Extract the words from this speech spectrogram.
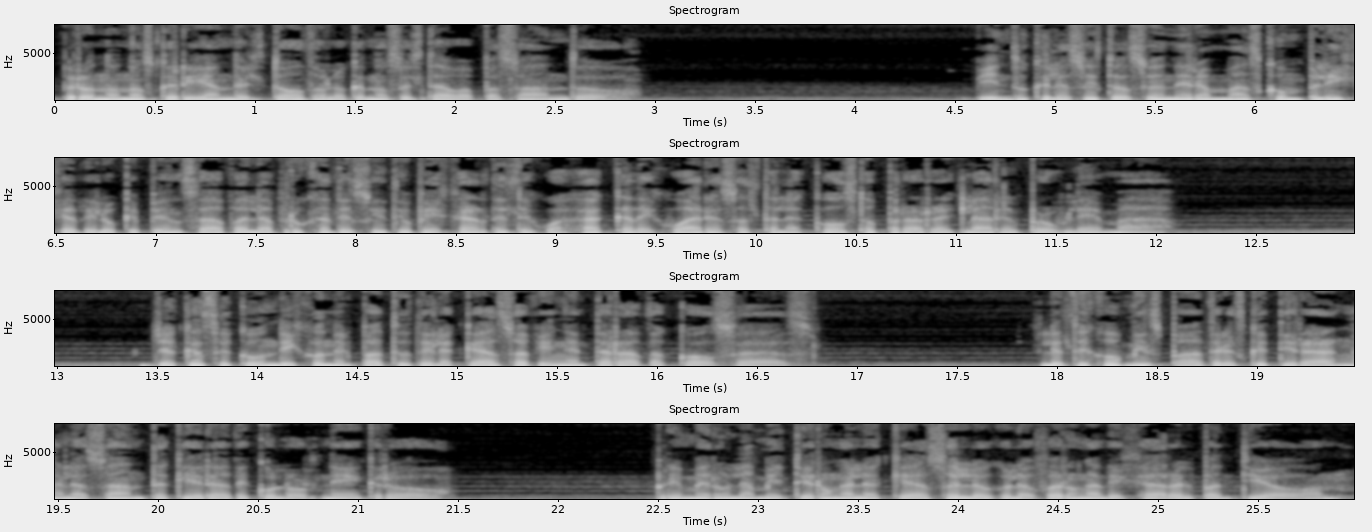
pero no nos querían del todo lo que nos estaba pasando. Viendo que la situación era más compleja de lo que pensaba, la bruja decidió viajar desde Oaxaca de Juárez hasta la costa para arreglar el problema. Ya que se condijo en el patio de la casa habían enterrado cosas. Les dijo a mis padres que tiraran a la santa que era de color negro. Primero la metieron a la casa y luego la fueron a dejar al panteón.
